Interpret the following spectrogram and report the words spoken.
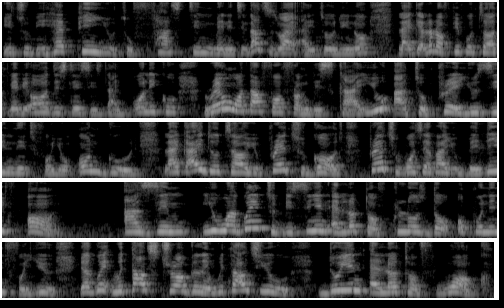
it will be helping you to fasting many things. That is why i told you, know like a lot of people thought maybe all these things is diabolical. Rainwater fall from the sky. You are to pray using it for your own good. Like I do tell you, pray to God, pray to whatever you believe on. As in you are going to be seeing a lot of closed door opening for you. You are going without struggling without you doing a lot of work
